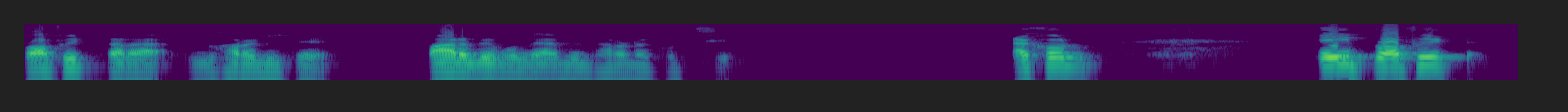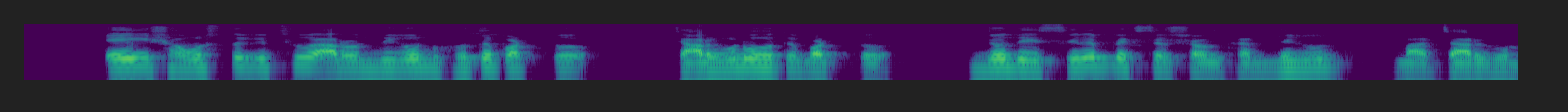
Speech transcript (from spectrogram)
প্রফিট তারা ঘরে নিতে পারবে বলে আমি ধারণা করছি। এখন এই প্রফিট এই সমস্ত কিছু আরও দ্বিগুণ হতে পারত চার গুণও হতে পারত, যদি সিনেপ্লেক্সের সংখ্যা দ্বিগুণ বা চার গুণ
